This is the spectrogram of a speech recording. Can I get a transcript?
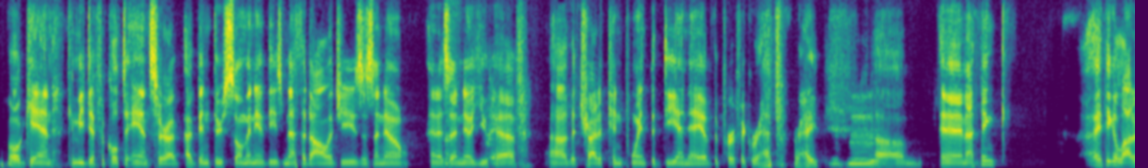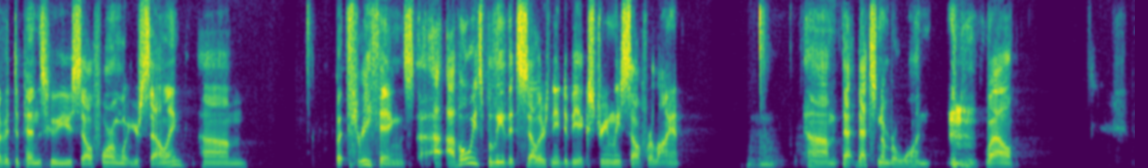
Well, again, can be difficult to answer. I've, I've been through so many of these methodologies, as I know, and as I know you have, uh, that try to pinpoint the DNA of the perfect rep, right? Mm-hmm. Um, and I think, I think a lot of it depends who you sell for and what you're selling. Um, but three things: I, have always believed that sellers need to be extremely self-reliant. Mm-hmm. Um, that that's number one. well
